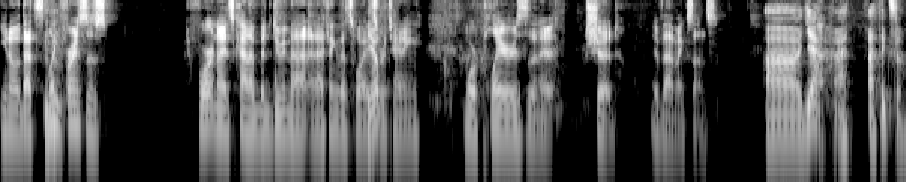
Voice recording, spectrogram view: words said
you know that's like Mhm. for instance fortnite's kind of been doing that and i think that's why it's Yep. retaining more players than it should if that makes sense Uh, yeah, I, I think so.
